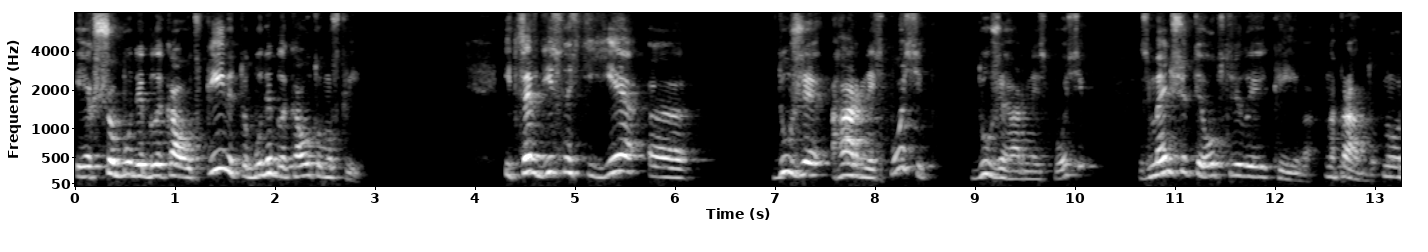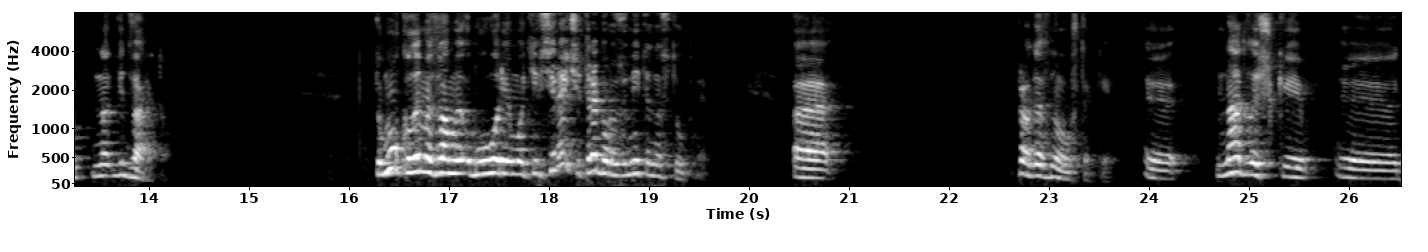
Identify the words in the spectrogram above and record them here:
І якщо буде блекаут в Києві, то буде блекаут у Москві. І це в дійсності є е, дуже гарний спосіб, дуже гарний спосіб зменшити обстріли Києва. Направду, ну відверто. Тому, коли ми з вами обговорюємо ті всі речі, треба розуміти наступне. Е, правда, знову ж таки, надлишки е,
